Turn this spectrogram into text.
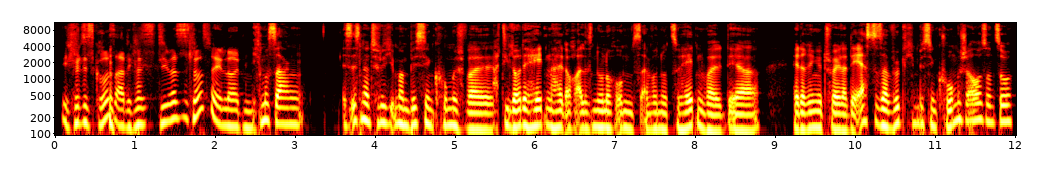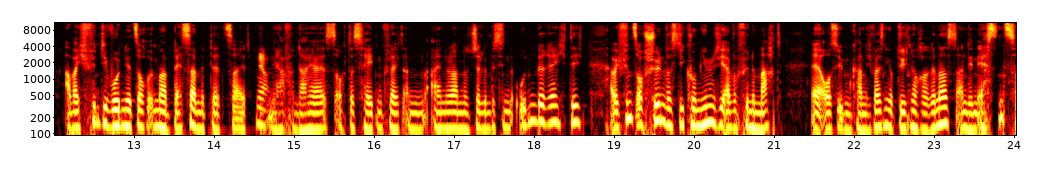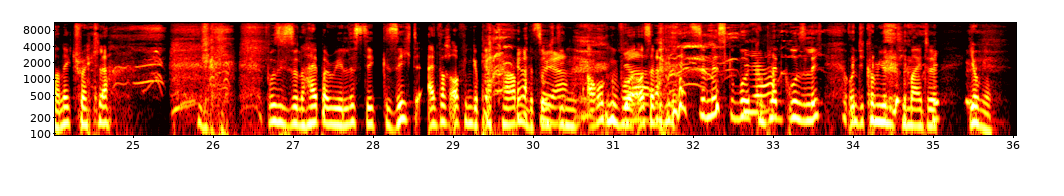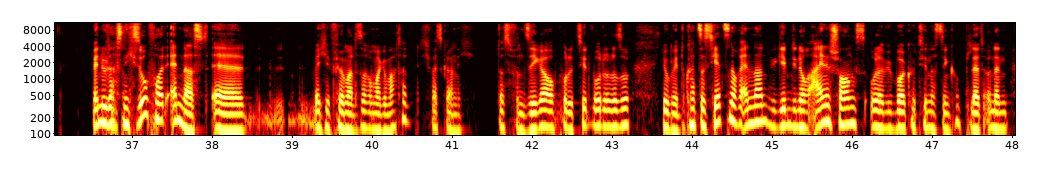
Ich finde das großartig. Was ist, was ist los mit den Leuten? Ich muss sagen, es ist natürlich immer ein bisschen komisch, weil ach, die Leute haten halt auch alles nur noch, um es einfach nur zu haten, weil der Herr der Ringe Trailer, der erste sah wirklich ein bisschen komisch aus und so, aber ich finde, die wurden jetzt auch immer besser mit der Zeit. Ja. ja, von daher ist auch das Haten vielleicht an einer oder anderen Stelle ein bisschen unberechtigt, aber ich finde es auch schön, was die Community einfach für eine Macht äh, ausüben kann. Ich weiß nicht, ob du dich noch erinnerst an den ersten Sonic Trailer. wo sie so ein hyper-realistic Gesicht einfach auf ihn gepackt haben mit so ja. richtigen Augen, wo er Ja. aussah wie die letzte Missgeburt, Ja. komplett gruselig. Und die Community meinte, Junge, wenn du das nicht sofort änderst, äh, welche Firma das auch immer gemacht hat, ich weiß gar nicht, das von Sega auch produziert wurde oder so. Junge, du kannst das jetzt noch ändern, wir geben dir noch eine Chance oder wir boykottieren das Ding komplett. Und dann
